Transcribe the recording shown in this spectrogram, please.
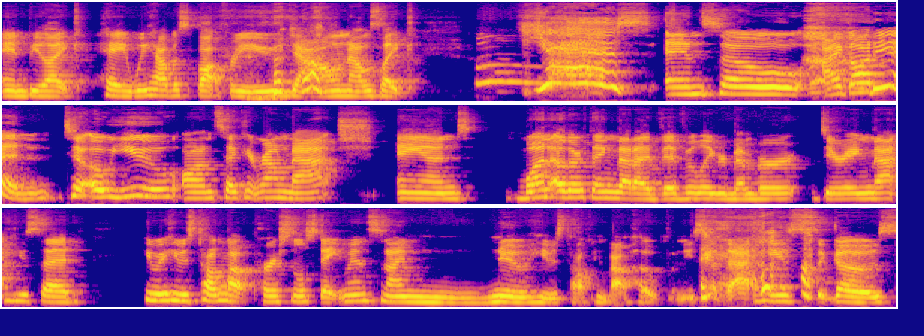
and be like, "Hey, we have a spot for you down." I was like, yes! And so i got in to ou on second round match. And one other thing that i vividly remember during that he said he, he was talking about personal statements and i knew he was talking about hope when he said that. He goes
